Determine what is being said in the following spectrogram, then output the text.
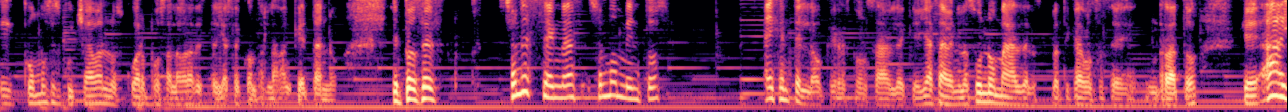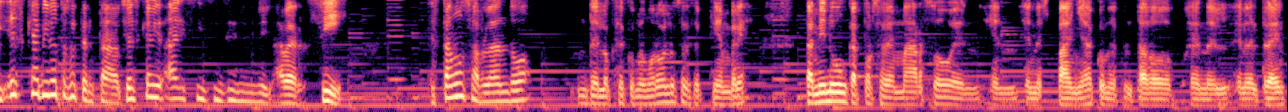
eh, cómo se escuchaban los cuerpos a la hora de estrellarse contra la banqueta, ¿no? Entonces, son escenas, son momentos hay gente loca y responsable, que ya saben, los uno más de los que platicamos hace un rato, que, ay, es que ha habido otros atentados, es que ha habido, ay, sí, sí, sí, sí, sí. A ver, sí, Estamos hablando de lo que se conmemoró el 11 de septiembre. También hubo un 14 de marzo en, en, España con el atentado en el, en el tren.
